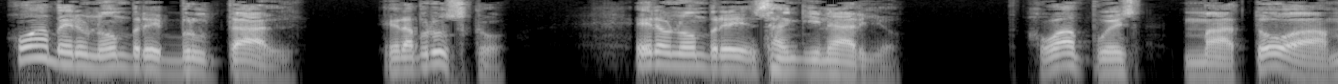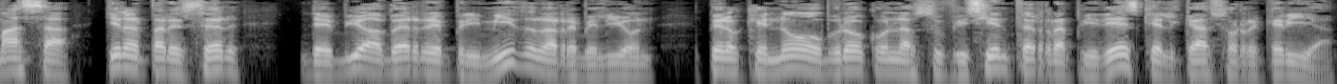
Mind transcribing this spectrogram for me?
Joab era un hombre brutal, era brusco, era un hombre sanguinario. Joab, pues, mató a Amasa, quien al parecer debió haber reprimido la rebelión, pero que no obró con la suficiente rapidez que el caso requería.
